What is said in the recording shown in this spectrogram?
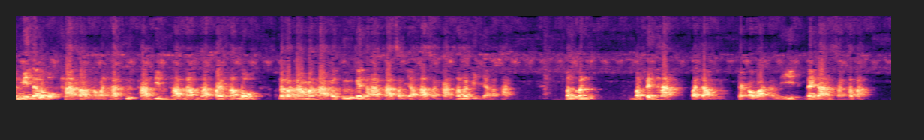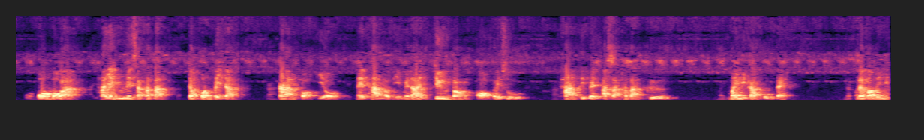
มันมีแต่ระบบธาตุตามธรรมชาติคือธาตุดินธาตุน้ำธาตุไฟธาตุลมแล้วก็นามธาตุก็คือเวทนาธาตุสัญญาธาตุสังขารธาตุและวิญญาณธาตุมันมันมันเป็นธาตุประจำจักรวาลอันนี้ในด้านสังคตะพวกบอกว่า ถ้ายังอยู่ในสังคตะจะพ้นไปจากการเกาะเกี่ยวในธาตุเหล่านี้ไม่ได้ จึงต้องออกไปสู่ทางที่เป็นอสังคตะคือ ไม่มีการปรุงแต่งแล้วก็ไม่มี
